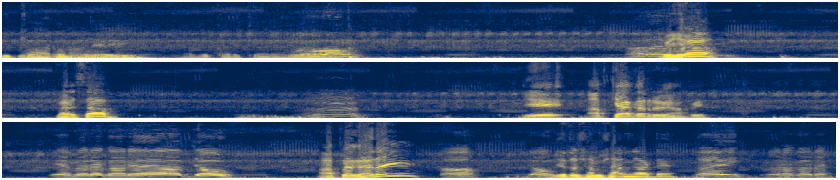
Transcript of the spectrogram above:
ये क्या कर रहा है भाई? अबे कर क्या रहा है? भैया! भाई साहब! ये आप क्या कर रहे हो यहाँ पे? ये मेरा घर है आप जाओ। आपका घर है ये? हाँ जाओ। ये तो शमशान घाट है। नहीं मेरा घर है।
